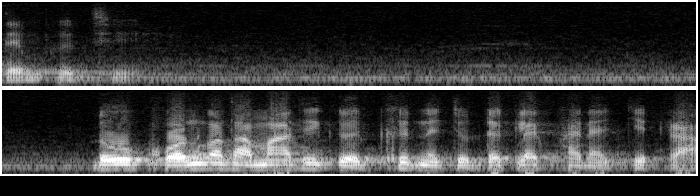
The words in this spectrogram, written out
เต็มพื้นที่ ดูผลของธรรมะที่เกิดขึ้นในจุดเล็ก ๆ ภายในจิตเรา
